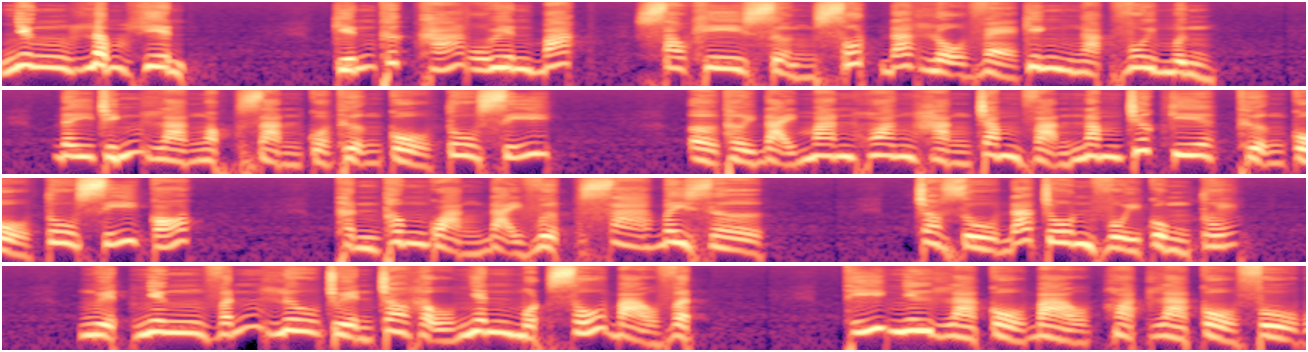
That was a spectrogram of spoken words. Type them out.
Nhưng Lâm Hiên. Kiến thức khá uyên bác. Sau khi sưởng sốt đã lộ vẻ kinh ngạc vui mừng. Đây chính là ngọc giản của thượng cổ tu sĩ. Ở thời đại man hoang hàng trăm vạn năm trước kia, thượng cổ tu sĩ có. Thần thông quảng đại vượt xa bây giờ. Cho dù đã chôn vùi cùng tuế. Nguyệt nhưng vẫn lưu truyền cho hậu nhân một số bảo vật. Thí như là cổ bảo hoặc là cổ phù.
